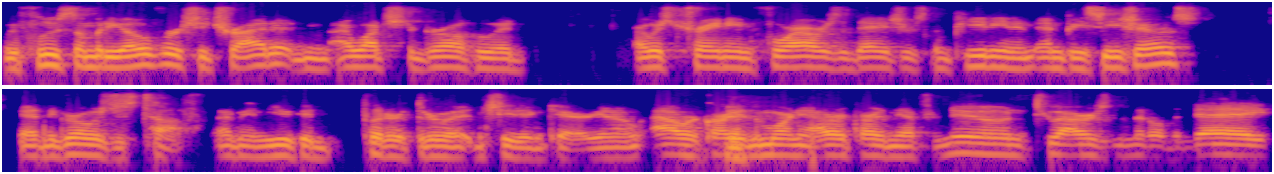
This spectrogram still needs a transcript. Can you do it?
we flew somebody over. She tried it, and I watched a girl who had. I was training four hours a day. She was competing in NPC shows and the girl was just tough. I mean, you could put her through it and she didn't care, you know, hour cardio in the morning, hour cardio in the afternoon, two hours in the middle of the day.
